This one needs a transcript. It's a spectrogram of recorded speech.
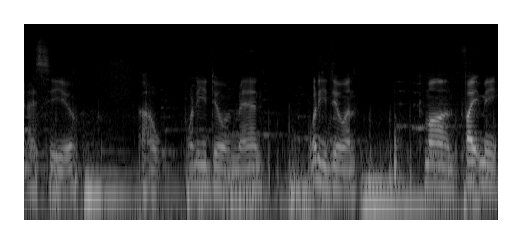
I, see you. Oh, what are you doing, man? What are you doing? Come on, fight me.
